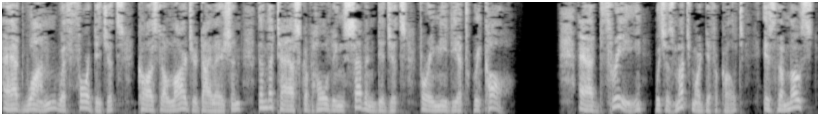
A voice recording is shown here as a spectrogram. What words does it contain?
Add 1 with four digits caused a larger dilation than the task of holding seven digits for immediate recall. Add 3, which is much more difficult, is the most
